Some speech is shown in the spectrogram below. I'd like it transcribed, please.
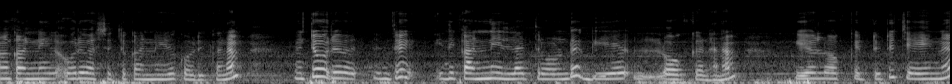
ആ കണ്ണിൽ ഒരു വശത്ത് കണ്ണിൽ കൊടുക്കണം. എന്നിട്ട് ഒരു ഇത് ഇത് കണ്ണില്ലാത്തതുകൊണ്ട് ഗിയർ ലോക്ക് ഇടണം. ഗിയർ ലോക്ക് ഇട്ടിട്ട് ചെയിന്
